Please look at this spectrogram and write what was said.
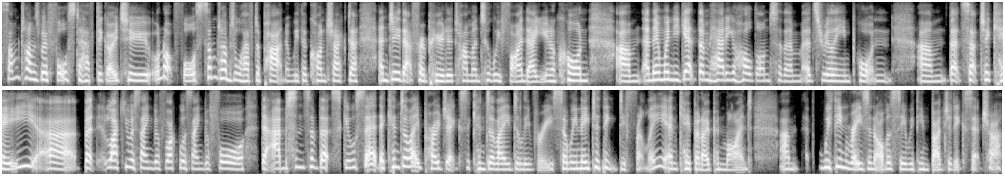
sometimes we're forced to have to go to or not forced sometimes we'll have to partner with a contractor and do that for a period of time until we find our unicorn. Um, and then when you get them how do you hold on to them? It's really important. Um, that's such a key. Uh, but like you were saying before like we were saying before the absence of that skill set it can delay projects it can delay delivery so we need to think differently and keep an open mind um, within reason obviously with within budget, etc.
